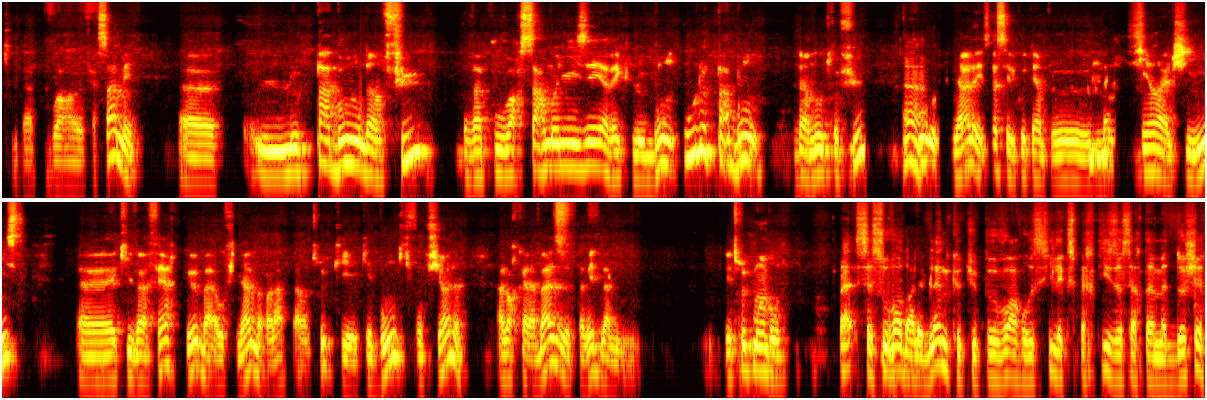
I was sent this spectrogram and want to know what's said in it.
qui va pouvoir faire ça, mais le pas bon d'un fût va pouvoir s'harmoniser avec le bon ou le pas bon d'un autre fût. Ah. Au final, et ça, c'est le côté un peu magicien, alchimiste, euh, qui va faire que, bah, au final, bah, voilà, tu as un truc qui est, qui est, bon, qui fonctionne, alors qu'à la base, tu avais de la, des trucs moins bons. Bah, c'est souvent dans les blends que tu peux voir aussi l'expertise de certains maîtres de chez.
